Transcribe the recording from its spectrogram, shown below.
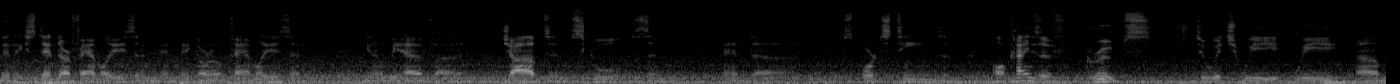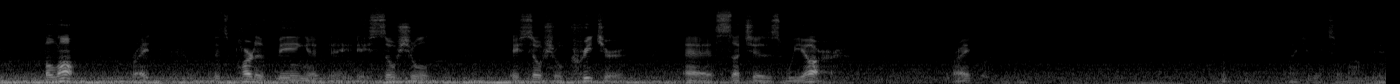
then extend our families and, and make our own families, and you know we have uh, jobs and schools and and uh, you know sports teams and all kinds of groups to which we we um, belong, right? It's part of being a, a, a social a social creature, uh, such as we are, right? Why'd you wait so long, dude?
